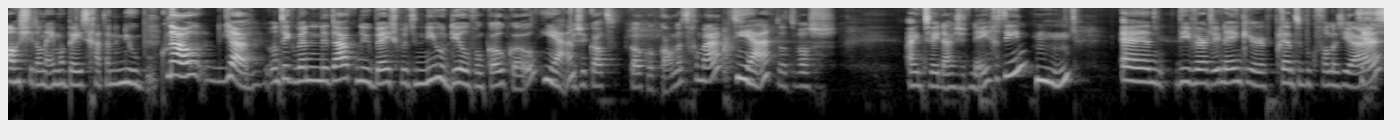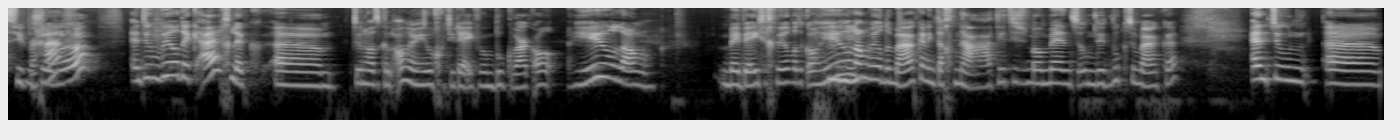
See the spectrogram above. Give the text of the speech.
Als je dan eenmaal bezig gaat aan een nieuw boek. Nou ja, want ik ben inderdaad nu bezig met een nieuw deel van Coco. Ja. Dus ik had Coco kan het gemaakt. Ja. Dat was eind 2019. Mm -hmm. En die werd in één keer prentenboek van het jaar. Ja, super gaaf. En toen wilde ik eigenlijk... Uh, toen had ik een ander heel goed idee voor een boek... waar ik al heel lang mee bezig wil. Wat ik al heel mm -hmm. lang wilde maken. En ik dacht, nou, dit is het moment om dit boek te maken. En toen uh,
